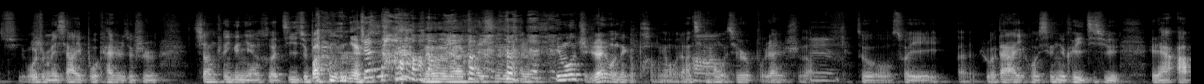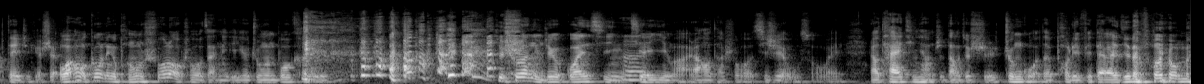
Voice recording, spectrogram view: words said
去。我准备下一步开始就是当成一个粘合剂去把他们粘。真的啊没有没有没有，开心的开始，因为我只认识我那个朋友，然后其他哦我其实不认识的。嗯就所以呃，如果大家以后兴趣，可以继续给大家 update 这个事。然后我跟我那个朋友说了，我说我在那个一个中文播客里，就说了你们这个关系，你介意吗？然后他说其实也无所谓。然后他还挺想知道，就是中国的 polyfidelity 的朋友们，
